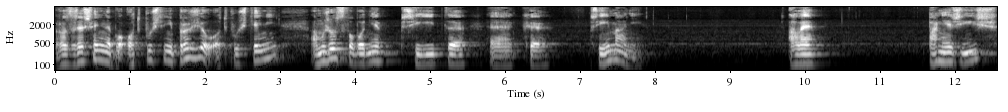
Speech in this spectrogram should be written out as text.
rozřešení nebo odpuštění, prožijou odpuštění a můžou svobodně přijít eh, k přijímání. Ale pan Ježíš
